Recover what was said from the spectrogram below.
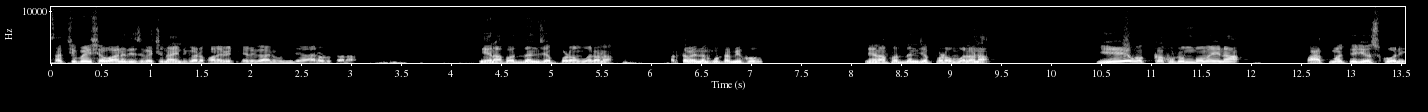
చచ్చిపోయి శవాన్ని తీసుకొచ్చి నా ఇంటికాడ పనబెట్టినది కానీ ఉందా అని అడుగుతాను? నేను అబద్ధం చెప్పడం వలన అర్థమైందనుకుంటా మీకు? నేను అబద్ధం చెప్పడం వలన ఏ ఒక్క కుటుంబమైనా ఆత్మహత్య చేసుకొని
